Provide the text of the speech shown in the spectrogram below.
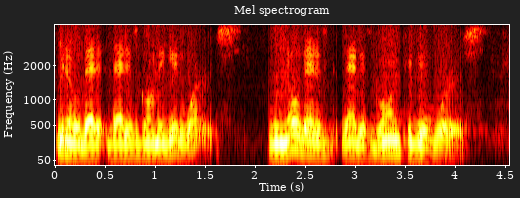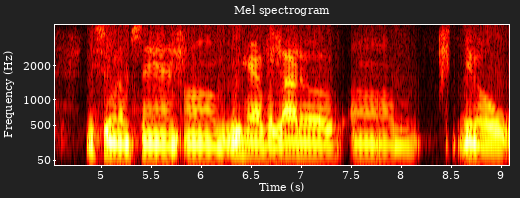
you know that that is going to get worse. We know that is that is going to get worse. You see what I'm saying? Um, we have a lot of, um, you know,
